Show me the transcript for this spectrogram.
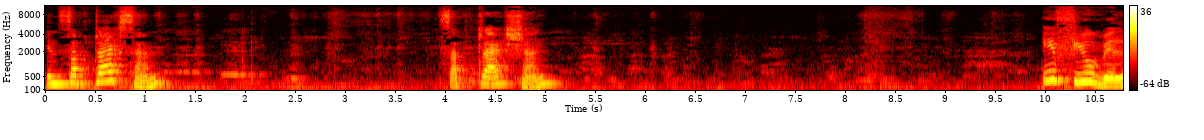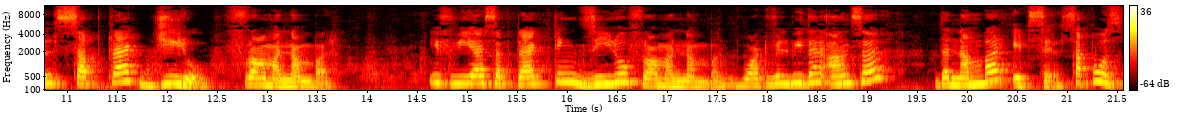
In subtraction subtraction if you will subtract 0 from a number if we are subtracting 0 from a number what will be the answer? The number itself. Suppose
